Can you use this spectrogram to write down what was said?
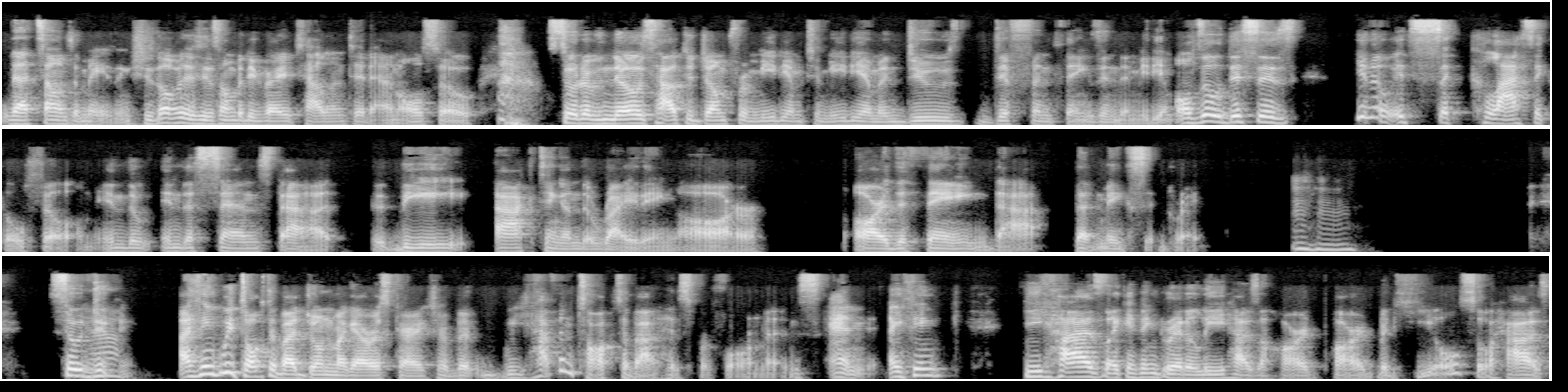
That sounds amazing. She's obviously somebody very talented and also sort of knows how to jump from medium to medium and do different things in the medium. Although this is, you know, it's a classical film in the in the sense that the acting and the writing are are the thing that that makes it great. Mm-hmm. So yeah. do, I think we talked about John Magaro's character, but we haven't talked about his performance. And I think he has, like, I think Greta Lee has a hard part, but he also has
